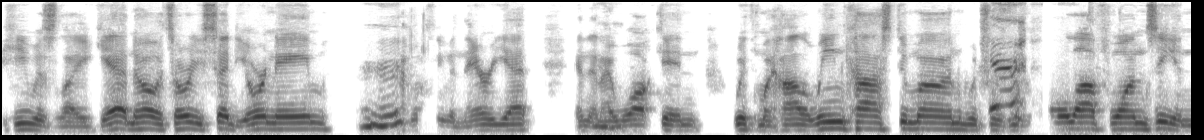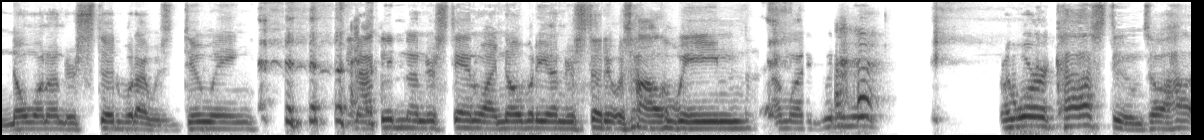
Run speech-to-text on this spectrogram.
he was like, "Yeah, no, it's already said your name." hmm I wasn't even there yet. And then I walked in with my Halloween costume on, which was my Olaf onesie, and no one understood what I was doing. and I didn't understand why nobody understood it was Halloween. I'm like, what do you mean? I wore a costume. So how,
